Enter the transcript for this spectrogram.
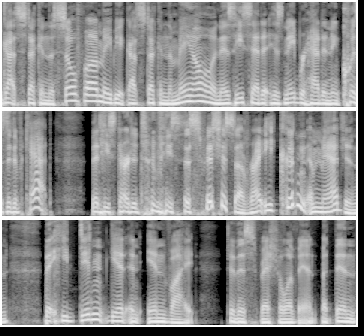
got stuck in the sofa, maybe it got stuck in the mail. And as he said it, his neighbor had an inquisitive cat that he started to be suspicious of, right? He couldn't imagine that he didn't get an invite to this special event. But then,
